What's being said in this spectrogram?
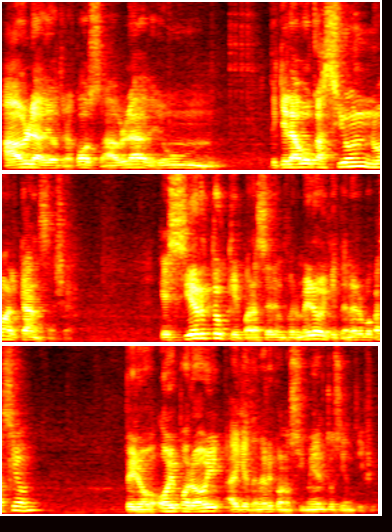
habla de otra cosa, habla de, un, de que la vocación no alcanza ya. Que es cierto que para ser enfermero hay que tener vocación, pero hoy por hoy hay que tener conocimiento científico.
